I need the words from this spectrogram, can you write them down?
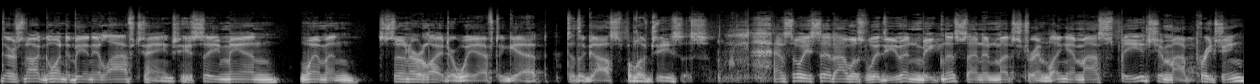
There's not going to be any life change. You see, men, women, sooner or later we have to get to the gospel of Jesus. And so he said, I was with you in meekness and in much trembling, and my speech and my preaching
